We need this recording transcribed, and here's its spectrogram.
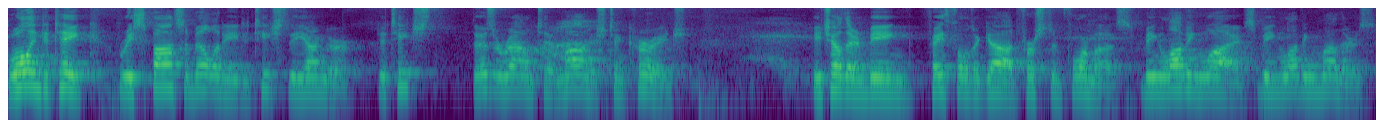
Willing to take responsibility to teach the younger, to teach those around, to admonish, to encourage each other in being faithful to God first and foremost, being loving wives, being loving mothers,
